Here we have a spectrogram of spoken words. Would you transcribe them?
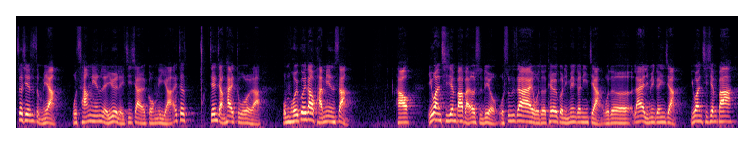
这些是怎么样？我长年累月累积下来的功力啊，哎，这今天讲太多了啦。我们回归到盘面上，好，一万七千八百二十六，我是不是在我的 Telegram 里面跟你讲，我的 Line 里面跟你讲一万七千八？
